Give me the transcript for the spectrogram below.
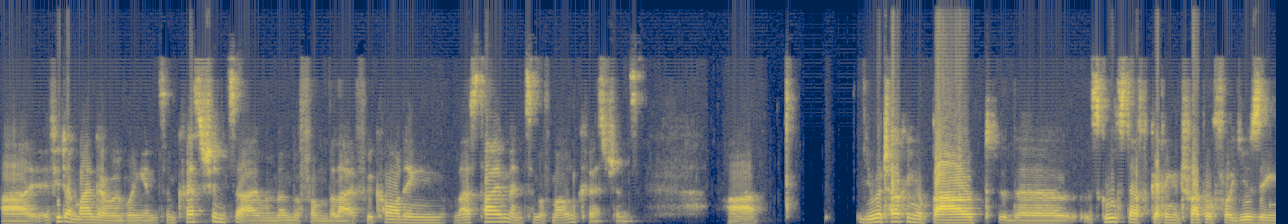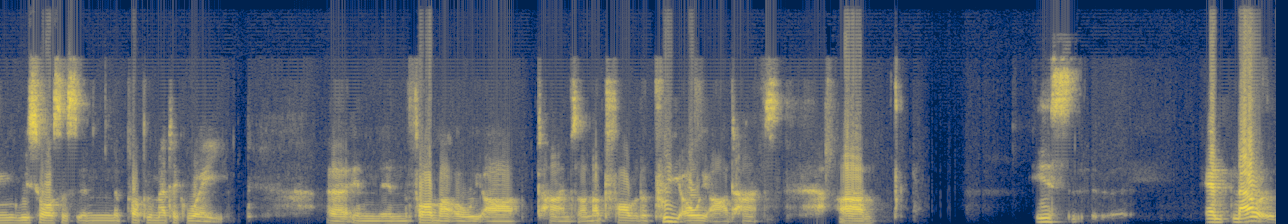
Uh, if you don't mind, I will bring in some questions I remember from the live recording last time and some of my own questions. Uh, you were talking about the school staff getting in trouble for using resources in a problematic way uh, in, in former OER times, or not former, the pre-OER times. Um, is and now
